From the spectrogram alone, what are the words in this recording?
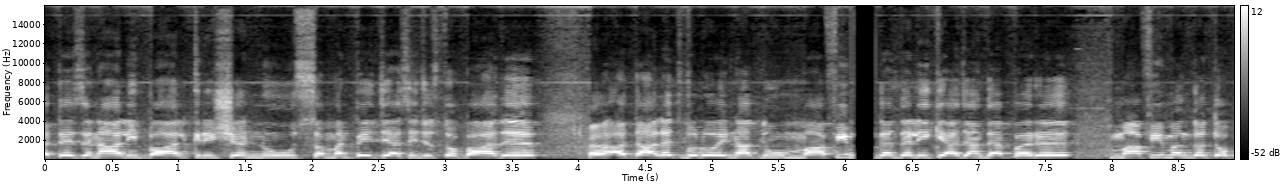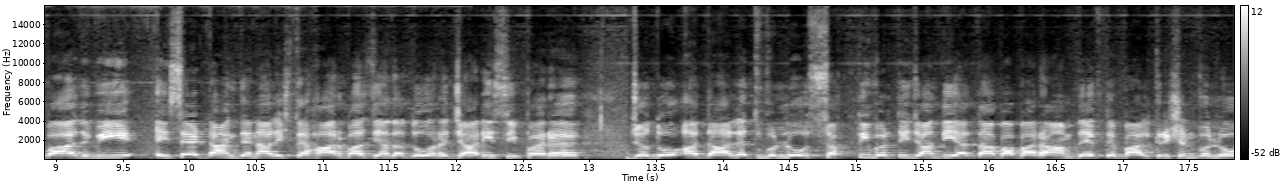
ਅਤੇ ਜ਼ਨਾਲੀ ਬਾਲ ਕ੍ਰਿਸ਼ਨ ਨੂੰ ਸਮਨ ਭੇਜਿਆ ਸੀ, ਜਿਸ ਤੋਂ ਬਾਅਦ ਅਦਾਲਤ ਵੱਲੋਂ ਇਹਨਾਂ ਨੂੰ ਮਾਫੀ ਮੰਗਣ ਦੇ ਲਈ ਕਿਹਾ ਜਾਂਦਾ ਪਰ ਮਾਫੀ ਮੰਗਣ ਤੋਂ ਬਾਅਦ ਵੀ ਇਸੇ ਢੰਗ ਦੇ ਨਾਲ ਇਸ਼ਤਿਹਾਰਬਾਜ਼ੀਆਂ ਦਾ ਦੌਰ ਜਾਰੀ ਸੀ। ਪਰ ਜਦੋਂ ਅਦਾਲਤ ਵੱਲੋਂ ਸਖਤੀ ਵਰਤੀ ਜਾਂਦੀ ਹੈ ਤਾਂ ਬਾਬਾ ਰਾਮਦੇਵ ਤੇ ਬਾਲ ਕ੍ਰਿਸ਼ਨ ਵੱਲੋਂ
